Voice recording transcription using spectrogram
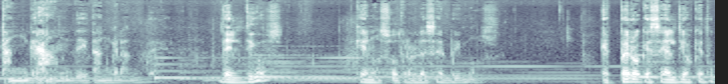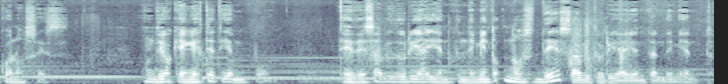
tan grande, tan grande, del Dios que nosotros le servimos? Espero que sea el Dios que tú conoces, un Dios que en este tiempo te dé sabiduría y entendimiento, nos dé sabiduría y entendimiento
